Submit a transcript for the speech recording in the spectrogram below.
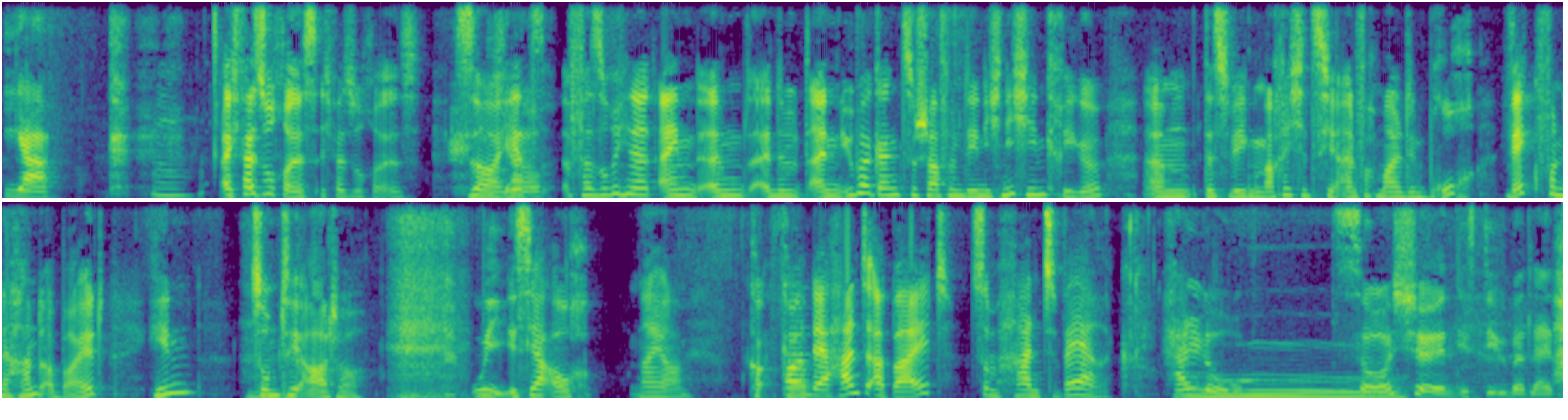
Ja. Ich versuche es, ich versuche es. So, ich jetzt versuche ich einen, ähm, einen, einen Übergang zu schaffen, den ich nicht hinkriege. Ähm, deswegen mache ich jetzt hier einfach mal den Bruch weg von der Handarbeit hin zum Theater. Ui. Ist ja auch, naja. Von der Handarbeit zum Handwerk. Hallo. Uh. So schön ist die Überleitung.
